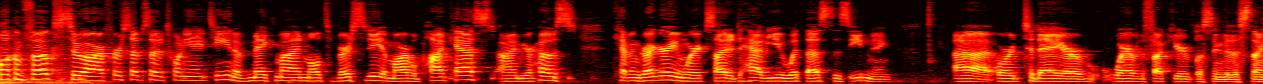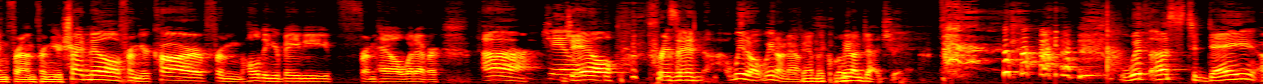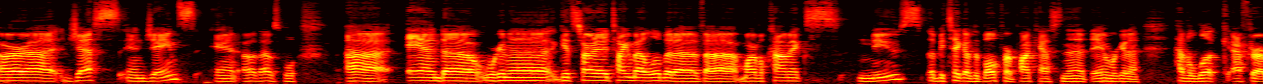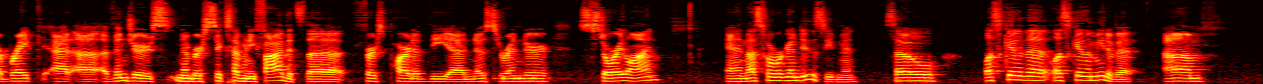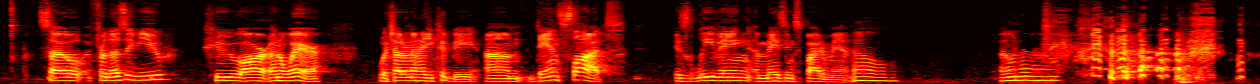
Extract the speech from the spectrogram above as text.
right, welcome, folks, to our first episode of 2018 of Make Mine Multiversity, a Marvel podcast. I'm your host, Kevin Gregory, and we're excited to have you with us this evening, uh, or today, or wherever the fuck you're listening to this thing from from your treadmill, from your car, from holding your baby, from hell, whatever. Uh, Jail. jail, prison. We don't. We don't know. Family court. We don't judge. With us today are uh, Jess and James, and oh, that was cool. Uh, and uh, we're gonna get started talking about a little bit of uh, Marvel Comics news. Let me take up the bulk of our podcast, and then at the end, we're gonna have a look after our break at uh, Avengers number six seventy five. It's the first part of the uh, No Surrender storyline, and that's what we're gonna do this evening. So let's get into the let's get in the meat of it. Um, so, for those of you who are unaware, which I don't know how you could be, um, Dan Slott is leaving Amazing Spider-Man. Oh, Oh no!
